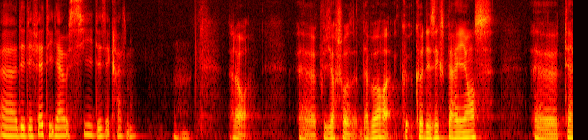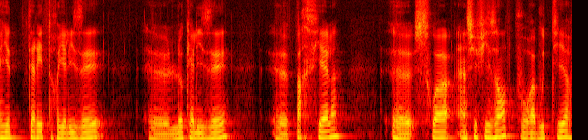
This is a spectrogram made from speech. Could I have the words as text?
des défaites, il y a aussi des écrasements. Mhm. Alors, plusieurs choses. D'abord, que, des expériences euh, territorialisée, euh, localisée, euh, partielle, soit insuffisante pour aboutir,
